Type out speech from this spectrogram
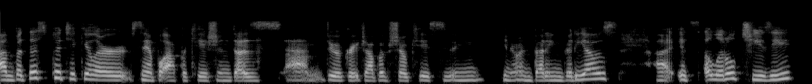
Um, but this particular sample application does um, do a great job of showcasing, you know, embedding videos. Uh, it's a little cheesy.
